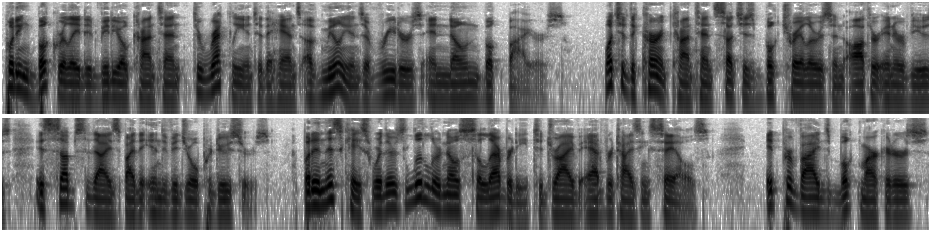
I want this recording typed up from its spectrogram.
putting book related video content directly into the hands of millions of readers and known book buyers. Much of the current content, such as book trailers and author interviews, is subsidized by the individual producers. But in this case, where there's little or no celebrity to drive advertising sales, it provides book marketers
